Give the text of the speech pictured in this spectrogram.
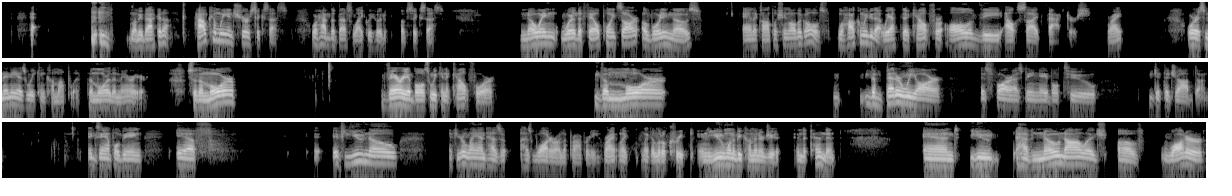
let me back it up. How can we ensure success or have the best likelihood of success? Knowing where the fail points are avoiding those and accomplishing all the goals. Well how can we do that? We have to account for all of the outside factors right? Or as many as we can come up with the more the merrier. So the more variables we can account for, the more the better we are as far as being able to get the job done. Example being if if you know if your land has has water on the property, right? Like like a little creek and you want to become energy independent and you have no knowledge of water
